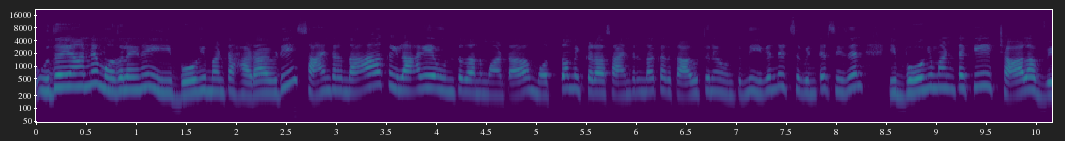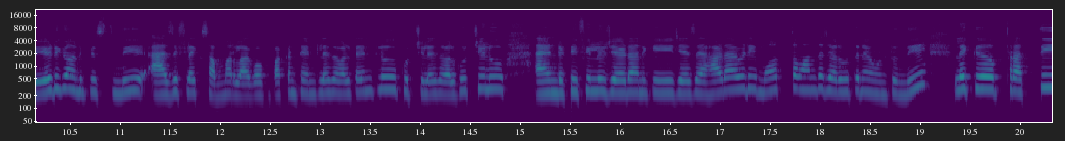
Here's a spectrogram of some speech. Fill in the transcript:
ఉదయాన్నే మొదలైన ఈ భోగి మంట హడావిడి సాయంత్రం దాకా ఇలాగే ఉంటుందన్నమాట. మొత్తం ఇక్కడ సాయంత్రం దాకా అది కాగుతూనే ఉంటుంది. ఈవెన్ ఇట్స్ వింటర్ సీజన్ ఈ భోగి మంటకి చాలా వేడిగా అనిపిస్తుంది. యాస్ ఇఫ్ లైక్ సమ్మర్ లాగా. ఒక పక్కన టెంట్లు వేసే వాళ్ళు టెంట్లు, కుర్చీలు వేసే వాళ్ళు కుర్చీలు అండ్ టిఫిన్‌లు చేయడానికి చేసే హడావిడి మొత్తం అంతా జరుగుతూనే ఉంటుంది. లైక్ ప్రతి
